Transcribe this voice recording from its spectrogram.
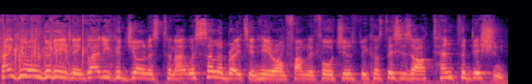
Thank you and good evening. Glad you could join us tonight. We're celebrating here on Family Fortunes because this is our 10th edition.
